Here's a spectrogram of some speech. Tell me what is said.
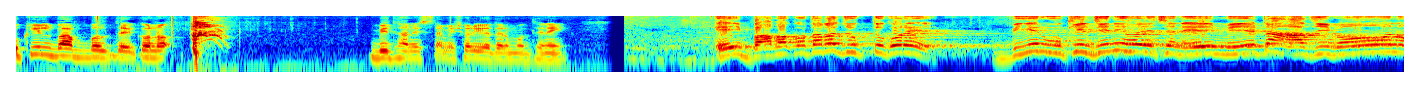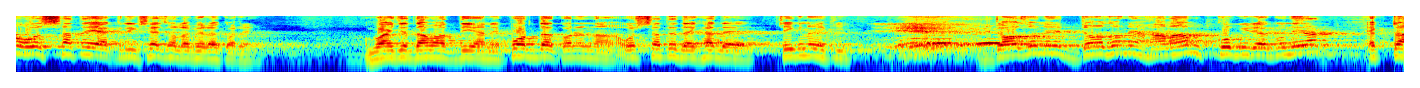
উকিল বাপ বলতে কোনো বিধান ইসলামী শরীয়তের মধ্যে নেই। এই বাবা কথাটা যুক্ত করে বিয়ের উকিল যিনি হয়েছেন, এই মেয়েটা আজীবন ওর সাথে এক রিক্সায় চলাফেরা করে। বাড়িতে দাওয়াত দিয়ে আনে, পর্দা করে না, ওর সাথে দেখা দেয়। ঠিক নয় কি? ডজনে ডজনে হারাম কবিরা গুণীরা একটা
